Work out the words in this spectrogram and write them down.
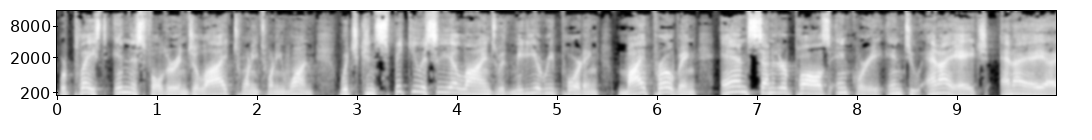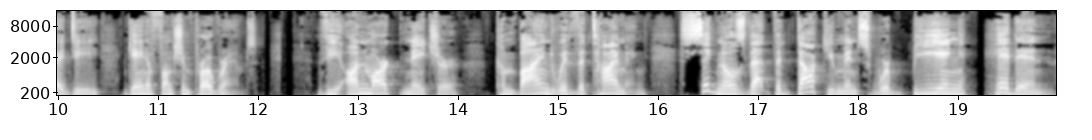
were placed in this folder in July 2021, which conspicuously aligns with media reporting, my probing, and Senator Paul's inquiry into NIH, NIAID gain of function programs. The unmarked nature, combined with the timing, signals that the documents were being hidden.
